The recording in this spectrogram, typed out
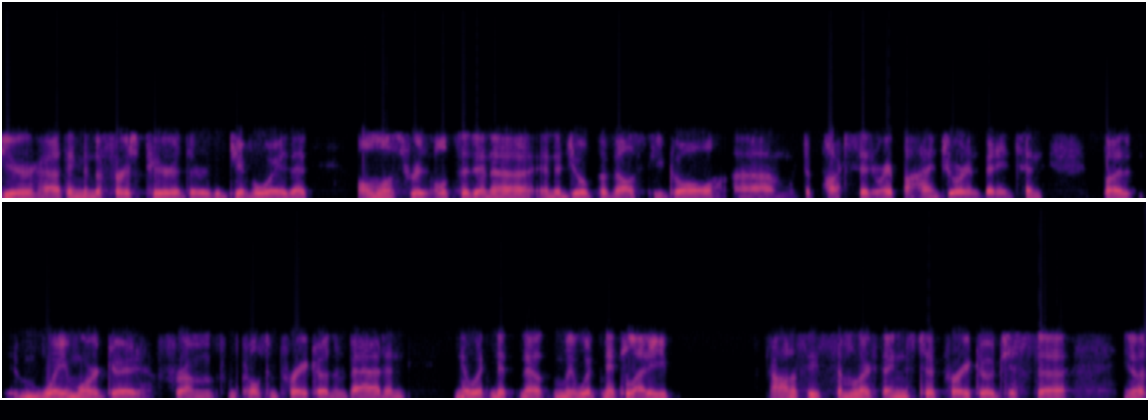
year. I think in the first period there was a giveaway that almost resulted in a in a Joe Pavelski goal um, with the puck sitting right behind Jordan Binnington, but way more good from from Colton Parayko than bad. And you know with Nick with Nick Leddy honestly similar things to Parayko, just a you know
